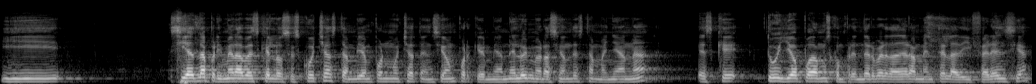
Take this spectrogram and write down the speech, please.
Y si es la primera vez que los escuchas, también pon mucha atención porque mi anhelo y mi oración de esta mañana es que tú y yo podamos comprender verdaderamente la diferencia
